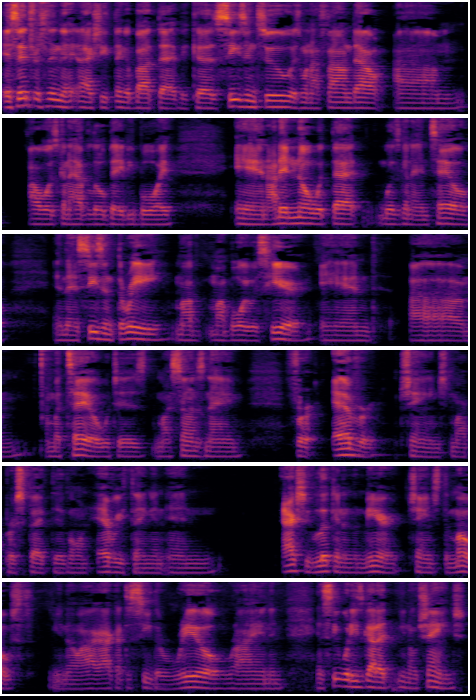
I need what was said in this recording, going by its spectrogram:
It's interesting to actually think about that because season two is when I found out um, I was going to have a little baby boy. And I didn't know what that was going to entail. And then season three, my, my boy was here. And um, Mateo, which is my son's name, forever changed my perspective on everything and, and actually looking in the mirror changed the most. You know, I, I got to see the real Ryan and, and see what he's got to, you know, change.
